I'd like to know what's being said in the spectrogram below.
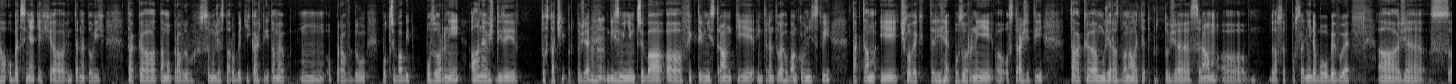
obecně těch eh, internetových, tak eh, tam opravdu se může stát obětí každý. Tam je mm, opravdu potřeba být pozorný, ale nevždy to stačí, protože mm-hmm. když zmíním třeba fiktivní stránky internetového bankovnictví, tak tam i člověk, který je pozorný, ostražitý, tak může raz dva naletět, protože se nám zase v poslední dobou objevuje, uh, že uh,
